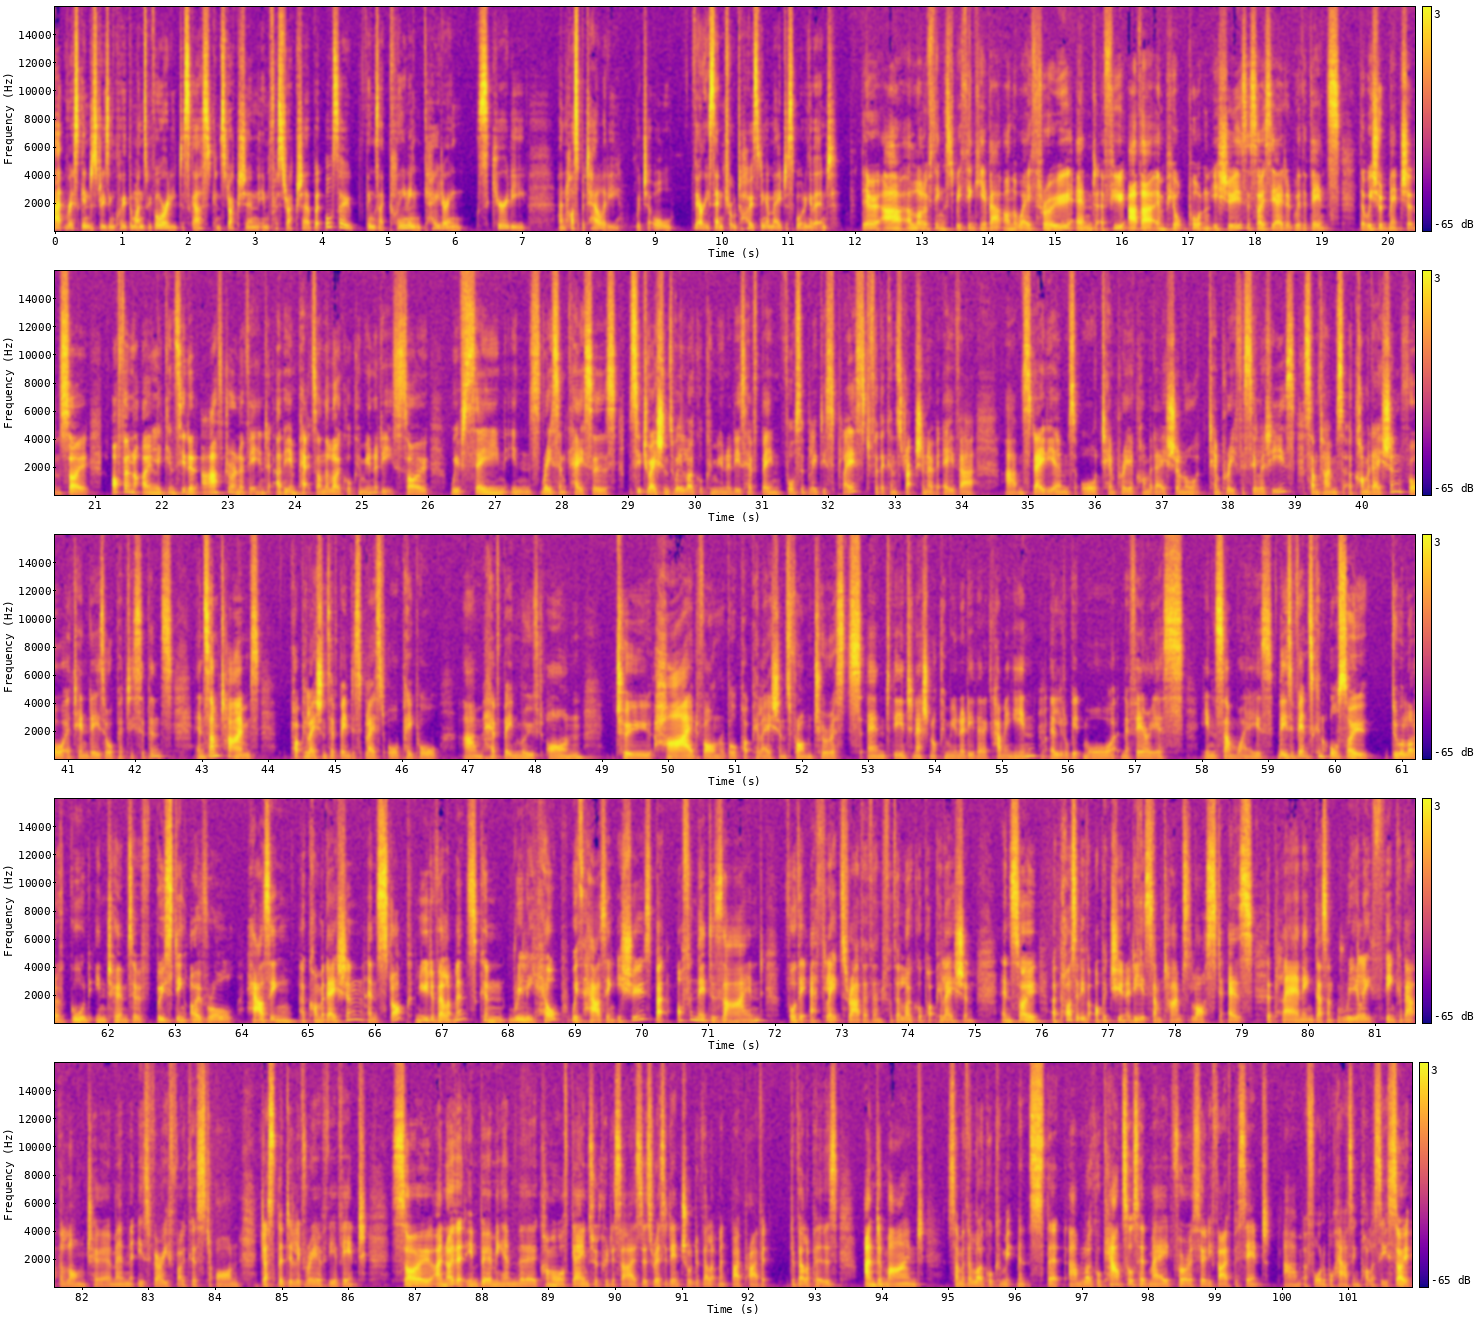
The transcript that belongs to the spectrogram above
at risk industries include the ones we've already discussed construction, infrastructure, but also things like cleaning, catering, security, and hospitality, which are all very central to hosting a major sporting event. There are a lot of things to be thinking about on the way through, and a few other important issues associated with events that we should mention. So, often only considered after an event are the impacts on the local community. So, we've seen in recent cases situations where local communities have been forcibly displaced for the construction of either um, stadiums or temporary accommodation or temporary facilities, sometimes accommodation for attendees or participants, and sometimes populations have been displaced or people um, have been moved on to hide vulnerable populations from tourists and the international community that are coming in, a little bit more nefarious in some ways. These events can also do a lot of good in terms of boosting overall housing accommodation and stock. New developments can really help with housing issues, but often they're designed for the athletes rather than for the local population. And so a positive opportunity is sometimes lost as the planning doesn't really think about the long term and is very focused on just the delivery of the event. So I know that in Birmingham, the Commonwealth Games were criticised as residential development by private developers undermined some of the local commitments that um, local councils had made for a 35% um, affordable housing policy. So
